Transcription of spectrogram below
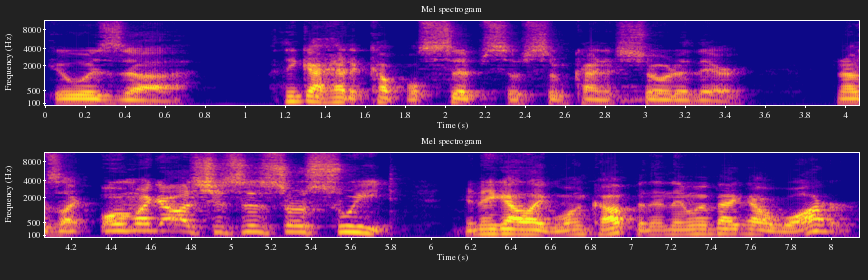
it was uh, I think I had a couple sips of some kind of soda there, and I was like, oh my gosh, this is so sweet. And they got like one cup, and then they went back got water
